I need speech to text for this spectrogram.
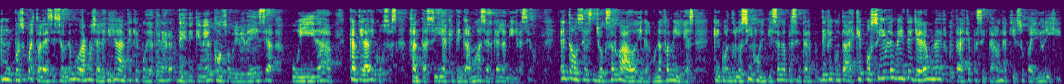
por supuesto, la decisión de mudarnos, ya les dije antes, que podía tener desde que ver con sobrevivencia, huida, cantidad de cosas, fantasías que tengamos acerca de la migración. Entonces, yo he observado en algunas familias que cuando los hijos empiezan a presentar dificultades, que posiblemente ya eran unas dificultades que presentaban aquí en su país de origen,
